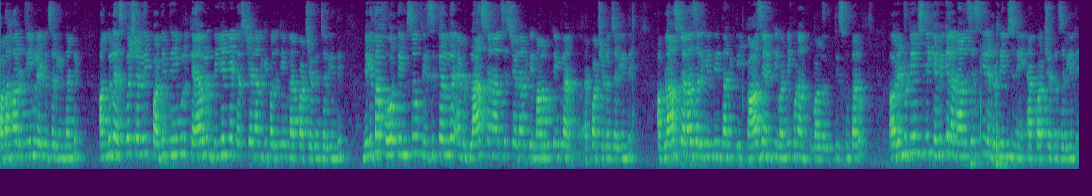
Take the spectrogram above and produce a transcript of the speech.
పదహారు టీములు వేయడం జరిగిందండి. అందులో ఎస్పెషల్లీ పది టీములు కేవలం డిఎన్ఏ టెస్ట్ చేయడానికి పది టీములు ఏర్పాటు చేయడం జరిగింది. మిగతా four teams physical and blast analysis చేయడానికి నాలుగు టీంలు ఏర్పాటు చేయడం జరిగింది. ఆ బ్లాస్ట్ ఎలా జరిగింది దానికి కాజ్ ఏంటి ఇవన్నీ కూడా వాళ్ళు తీసుకుంటారు. ఆ రెండు టీమ్స్ని కెమికల్ అనాలిసిస్కి రెండు టీమ్స్ని ఏర్పాటు చేయడం జరిగింది.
